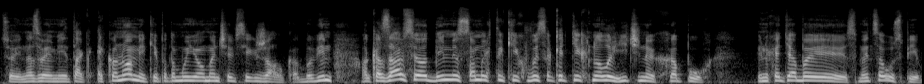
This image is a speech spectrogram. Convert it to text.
цієї, називаємо її так, економіки, тому його менше всіх жалко. Бо він оказався одним із самих таких високотехнологічних хапух. Він хоча б смитися успів.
